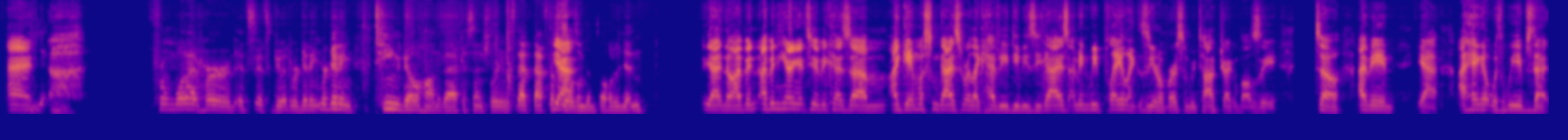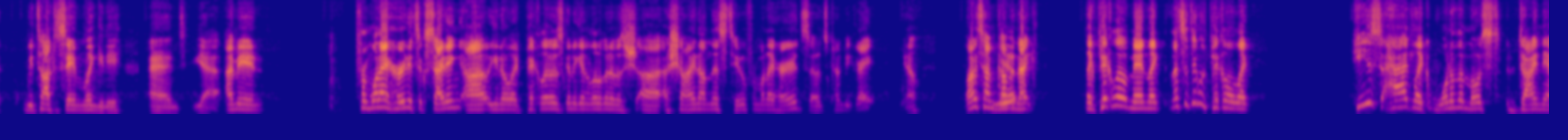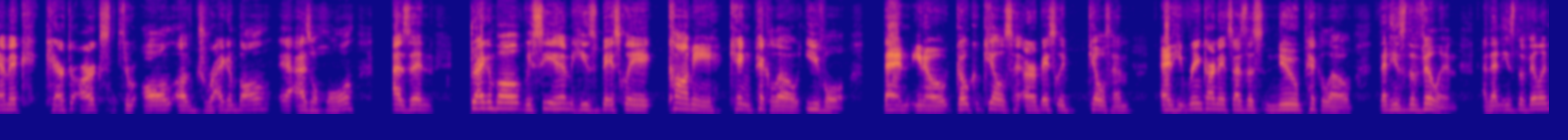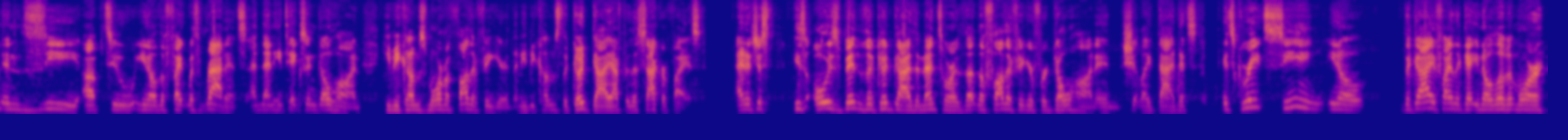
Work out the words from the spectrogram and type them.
And uh, From what I've heard, it's it's good. We're getting we're getting Teen Gohan back essentially. That that's the Yeah. feels I'm been told we're getting. yeah, no, I've been I've been hearing it too because um I game with some guys who are like heavy DBZ guys. I mean, we play like Xenoverse and we talk Dragon Ball Z. So I mean, yeah, I hang out with weebs that we talk the same lingity. And yeah, I mean, from what I heard, it's exciting. Uh, you know, like Piccolo is going to get a little bit of a, sh- uh, a shine on this too, from what I heard. So it's going to be great. You know, long time coming. Yep. Like, like Piccolo, man. Like that's the thing with Piccolo. Like, he's had like one of the most dynamic character arcs through all of Dragon Ball as a whole. As in Dragon Ball, we see him. He's basically Kami, King Piccolo, evil. Then you know Goku kills or basically kills him, and he reincarnates as this new Piccolo. Then he's the villain, and then he's the villain in Z up to you know the fight with Raditz, and then he takes in Gohan. He becomes more of a father figure. Then he becomes the good guy after the sacrifice, and it's just he's always been the good guy, the mentor, the the father figure for Gohan and shit like that. And it's it's great seeing you know the guy finally get you know a little bit more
